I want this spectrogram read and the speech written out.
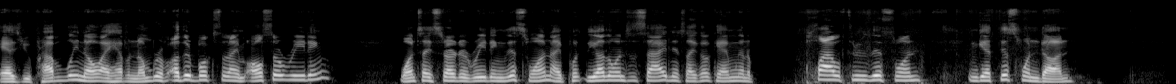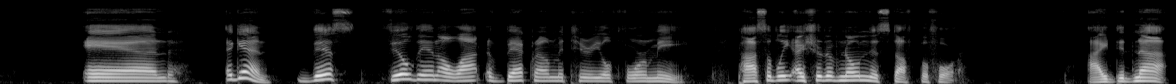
As you probably know, I have a number of other books that I'm also reading. Once I started reading this one, I put the other ones aside and it's like, okay, I'm going to plow through this one and get this one done. And again, this filled in a lot of background material for me. Possibly I should have known this stuff before. I did not.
